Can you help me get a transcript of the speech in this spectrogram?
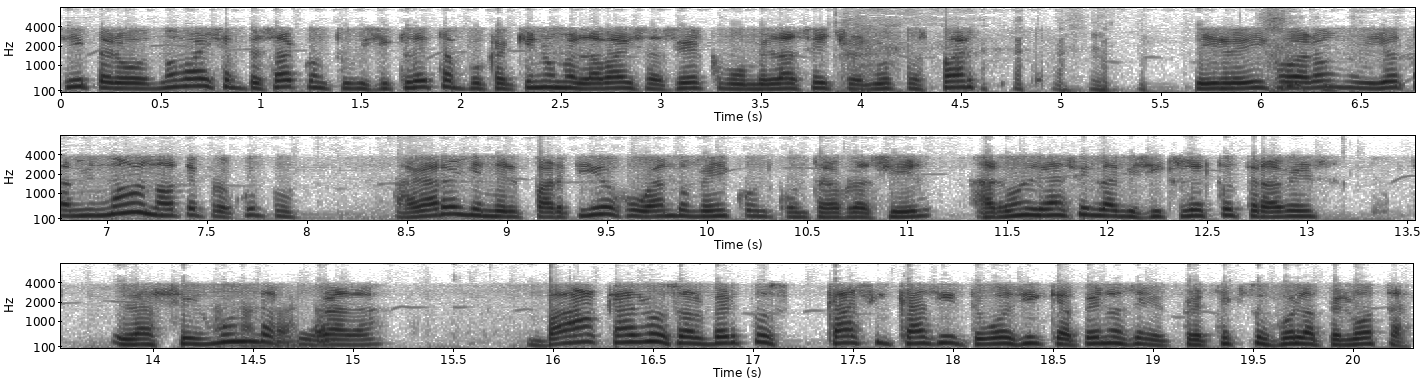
sí, pero no vais a empezar con tu bicicleta porque aquí no me la vais a hacer como me la has hecho en otras partes. Y le dijo Aarón, y yo también, no, no te preocupes. Agarra y en el partido jugando México contra Brasil, Aarón le hace la bicicleta otra vez. La segunda jugada, va Carlos Alberto casi, casi, te voy a decir que apenas el pretexto fue la pelota,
